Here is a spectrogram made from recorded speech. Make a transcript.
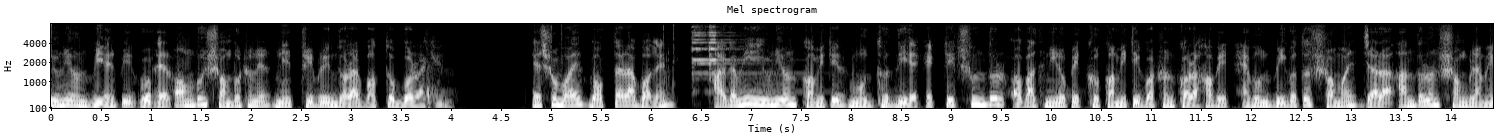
ইউনিয়ন বিএনপি এর অঙ্গ সংগঠনের নেতৃবৃন্দরা বক্তব্য রাখেন। এ সময় বক্তারা বলেন, আগামী ইউনিয়ন কমিটির মধ্য দিয়ে একটি সুন্দর অবাধ নিরপেক্ষ কমিটি গঠন করা হবে এবং বিগত সময় যারা আন্দোলন সংগ্রামে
